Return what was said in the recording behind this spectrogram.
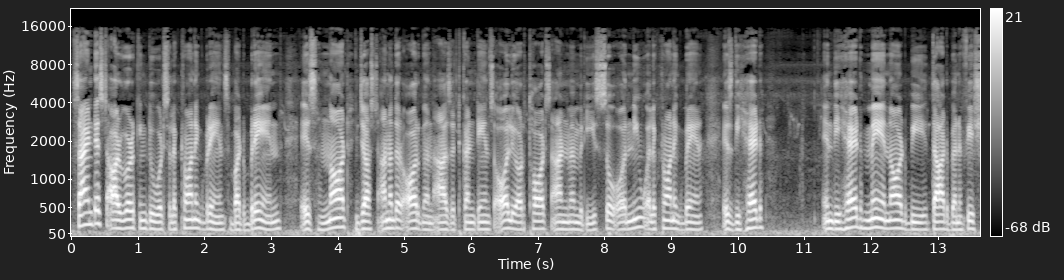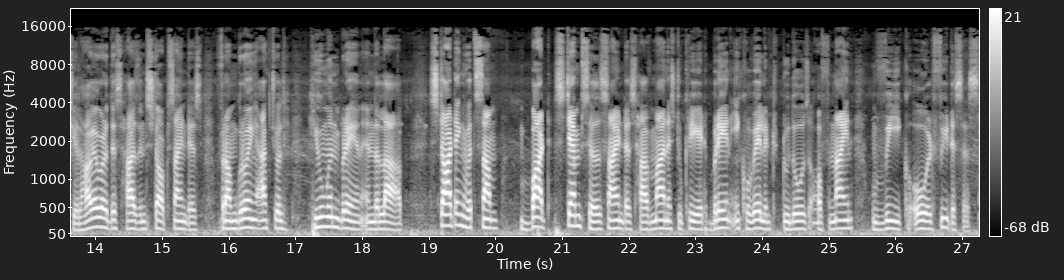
Scientists are working towards electronic brains, but brain is not just another organ as it contains all your thoughts and memories. So a new electronic brain is the head in the head may not be that beneficial. However, this hasn't stopped scientists from growing actual human brain in the lab, starting with some but stem cells scientists have managed to create brain equivalent to those of 9 week old fetuses.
